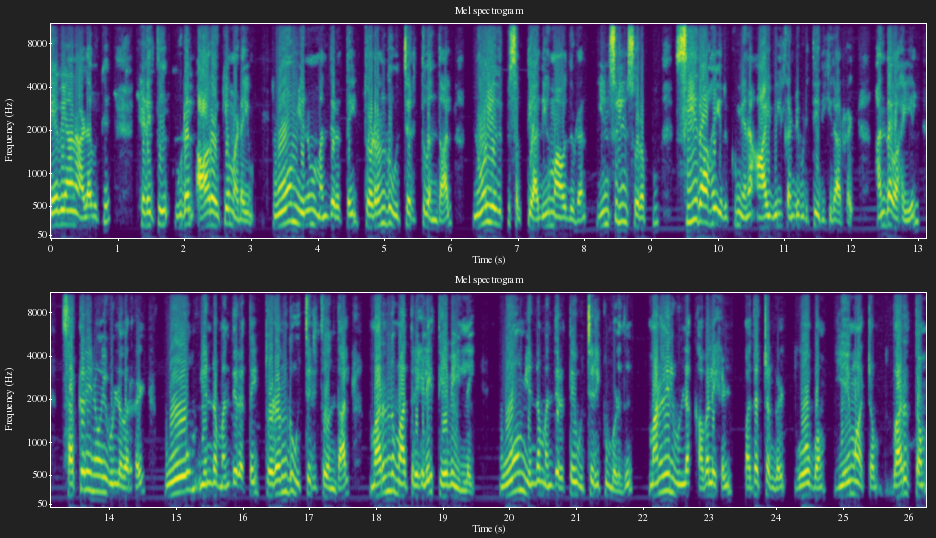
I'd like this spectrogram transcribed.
தேவையான அளவுக்கு கிடைத்து உடல் ஆரோக்கியம் அடையும். ஓம் எனும் மந்திரத்தை தொடர்ந்து உச்சரித்து வந்தால் நோய் எதிர்ப்பு சக்தி அதிகமாவதுடன் இன்சுலின் சுரப்பும் சீராக இருக்கும் என ஆய்வில் கண்டுபிடித்து இருக்கிறார்கள். அந்த வகையில் சர்க்கரை நோய் உள்ளவர்கள் ஓம் என்ற மந்திரத்தை தொடர்ந்து உச்சரித்து வந்தால் மருந்து மாத்திரைகளே தேவையில்லை. ஓம் என்ற மந்திரத்தை உச்சரிக்கும் பொழுது மனதில் உள்ள கவலைகள் பதற்றங்கள் கோபம் ஏமாற்றம் வருத்தம்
